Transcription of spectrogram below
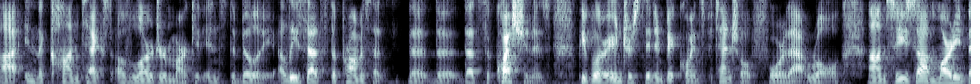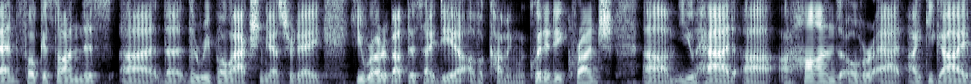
uh, in the context of larger market instability. At least that's the promise. That's the the that's the question is people are interested in Bitcoin's potential for that role. Um, so you saw Marty Bent focused on this uh, the the repo action yesterday. He wrote about this idea of a coming liquidity crunch. Um, you had uh, Hans over at Ikigai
